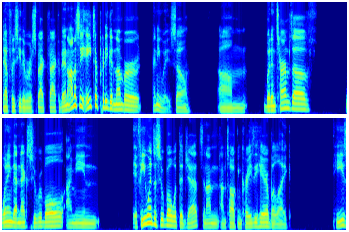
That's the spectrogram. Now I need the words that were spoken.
definitely see the respect factor. Then honestly, eight's a pretty good number anyway. So, um, but in terms of winning that next Super Bowl, I mean, if he wins a Super Bowl with the Jets, and I'm I'm talking crazy here, but like he's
